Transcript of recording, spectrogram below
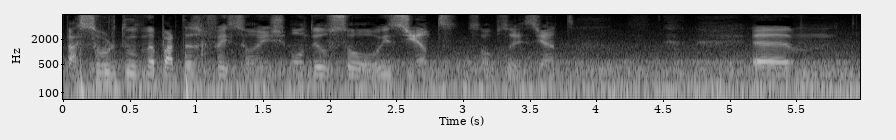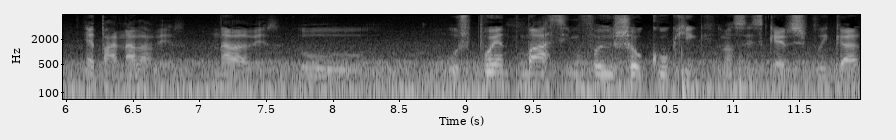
pá, sobretudo na parte das refeições, onde eu sou exigente, sou uma pessoa exigente, é um, pá, nada a ver, nada a ver. O, o expoente máximo foi o show cooking, não sei se queres explicar.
